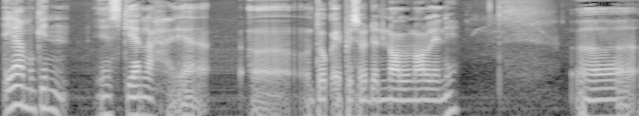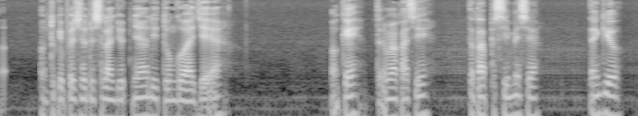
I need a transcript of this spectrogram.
Ya mungkin ya sekian lah ya uh, untuk episode 00 ini. Uh, untuk episode selanjutnya ditunggu aja ya. Oke okay, terima kasih. Tetap pesimis ya. Thank you.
